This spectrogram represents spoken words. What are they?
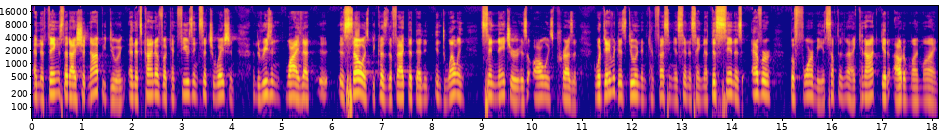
and the things that I should not be doing. And it's kind of a confusing situation. And the reason why that is so is because the fact that that indwelling sin nature is always present. What David is doing in confessing his sin is saying that this sin is ever before me. It's something that I cannot get out of my mind.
